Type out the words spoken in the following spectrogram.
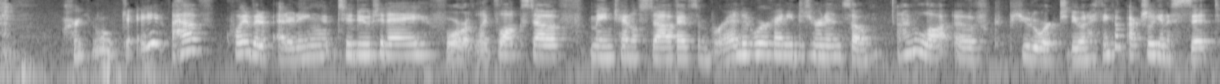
Are you okay? I have quite a bit of editing to do today for like vlog stuff, main channel stuff. I have some branded work I need to turn in, so I have a lot of computer work to do and I think I'm actually gonna sit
